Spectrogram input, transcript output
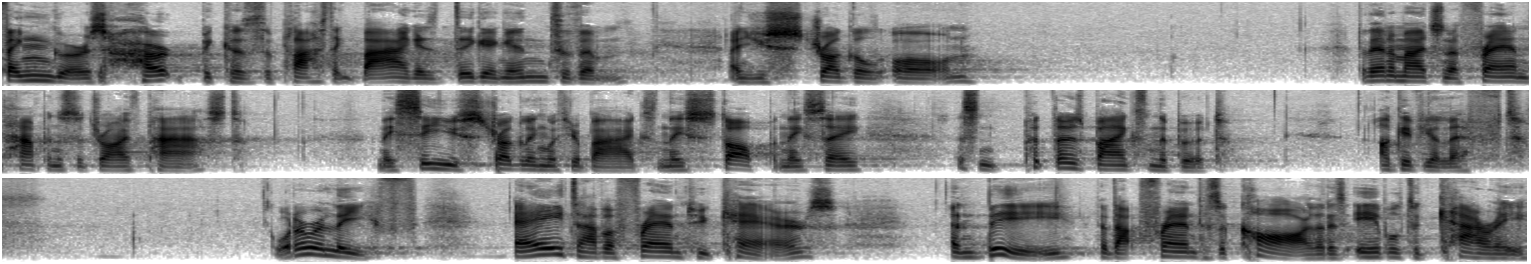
fingers hurt because the plastic bag is digging into them, and you struggle on. But then imagine a friend happens to drive past and they see you struggling with your bags and they stop and they say, Listen, put those bags in the boot. I'll give you a lift. What a relief. A, to have a friend who cares, and B, that that friend has a car that is able to carry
